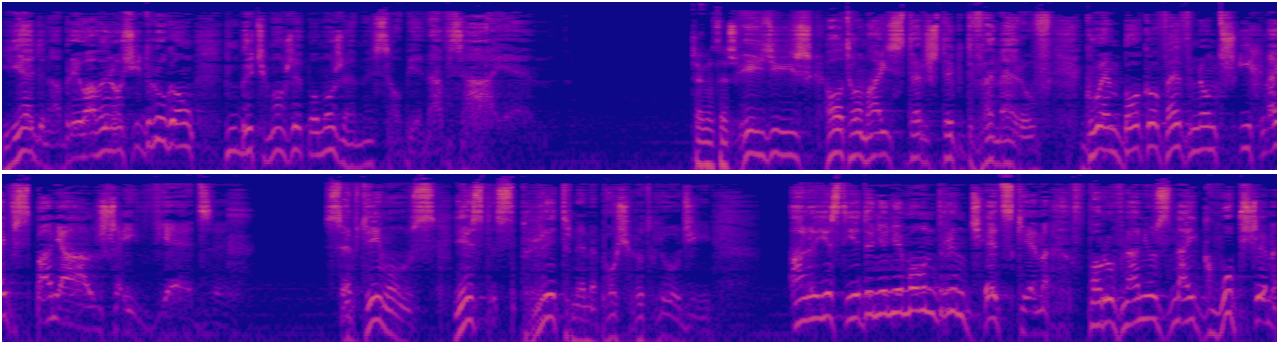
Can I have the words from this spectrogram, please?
jedna bryła wynosi drugą, być może pomożemy sobie nawzajem. Czego chcesz? Widzisz, oto majstersztyk Dwemerów, głęboko wewnątrz ich najwspanialszej wiedzy. Septimus jest sprytnym pośród ludzi, ale jest jedynie niemądrym dzieckiem w porównaniu z najgłupszym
